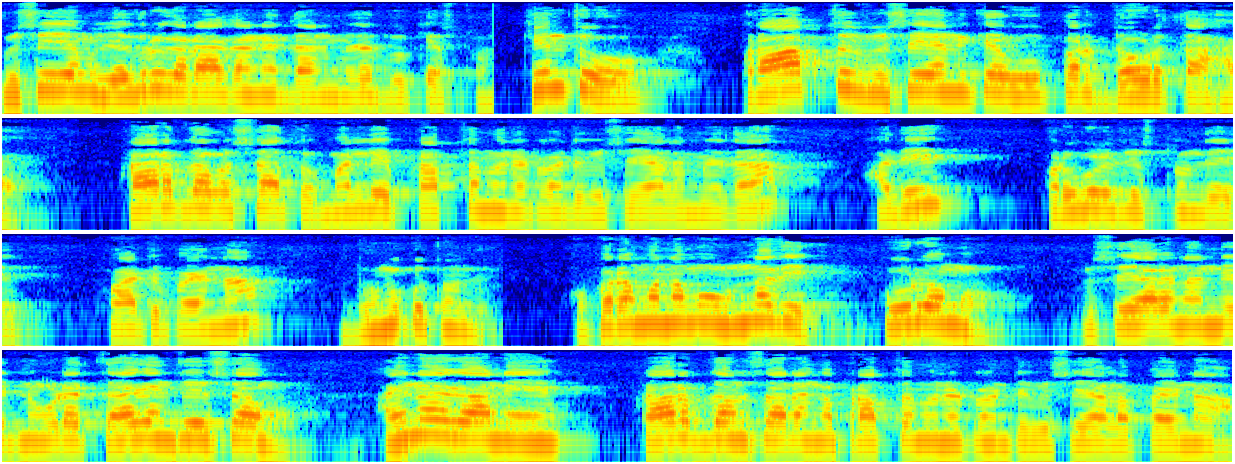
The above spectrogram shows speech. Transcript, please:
విషయం ఎదురుగా రాగానే దాని మీద దూకేస్తుంది. కింటు ప్రాప్త విషయానికే ఊపర్ దౌడుతా హై ప్రారంభవశాత్తు మళ్ళీ ప్రాప్తమైనటువంటి విషయాల మీద అది పరుగులు తీస్తుంది. వాటిపైన దుముకుతుంది. ఉపరమణము ఉన్నది. పూర్వము విషయాలన్నింటిని కూడా త్యాగం చేశాము. అయినా కానీ ప్రారంధానుసారంగా ప్రాప్తమైనటువంటి విషయాలపైన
